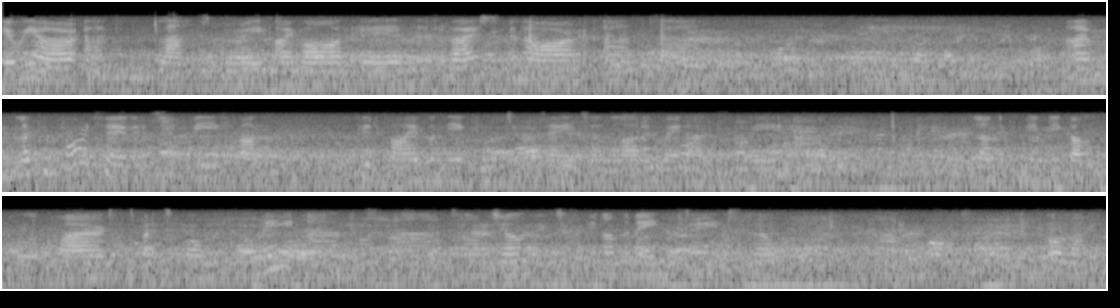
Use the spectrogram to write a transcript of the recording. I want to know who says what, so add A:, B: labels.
A: here we are at Glastonbury. I'm on in about an hour and uh, I'm looking forward to it. It should be fun. Good vibe on the acoustic stage and a lot of great acts from the um, London Community Gospel Choir just about to perform before me and uh, Tom Jones has just been on the main stage so um, all that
